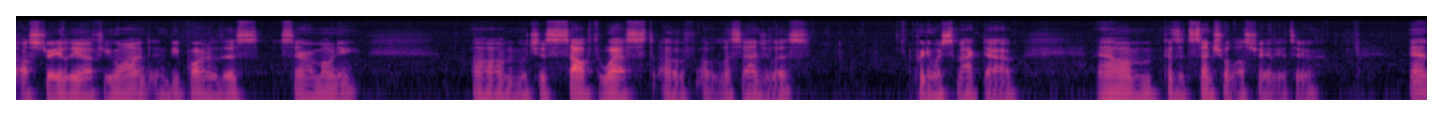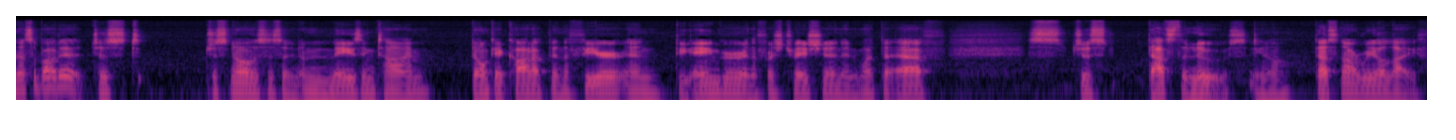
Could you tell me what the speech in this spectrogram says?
Australia if you want and be part of this ceremony, um, which is southwest of, of, Los Angeles, pretty much smack dab, because um, it's central Australia too. And that's about it. Just just know this is an amazing time. Don't get caught up in the fear and the anger and the frustration and what the F. just, that's the news, you know. That's not real life.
